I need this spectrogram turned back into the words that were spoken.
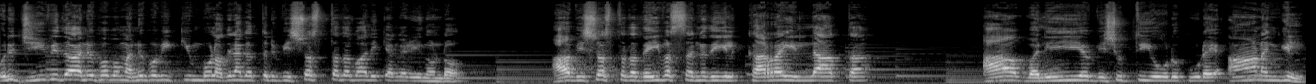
ഒരു ജീവിതാനുഭവം അനുഭവിക്കുമ്പോൾ അതിനകത്തൊരു വിശ്വസ്തത പാലിക്കാൻ കഴിയുന്നുണ്ടോ? ആ വിശ്വസ്തത ദൈവസന്നിധിയിൽ കറയില്ലാത്ത ആ വലിയ വിശുദ്ധിയോടുകൂടെ ആണെങ്കിൽ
